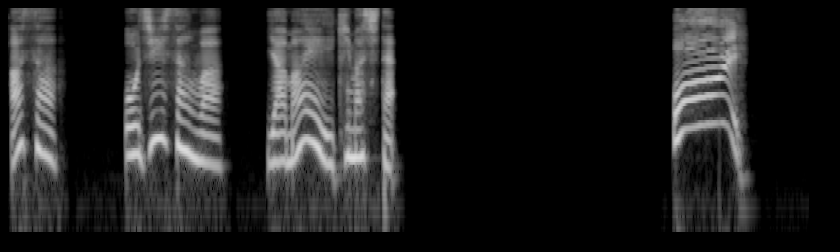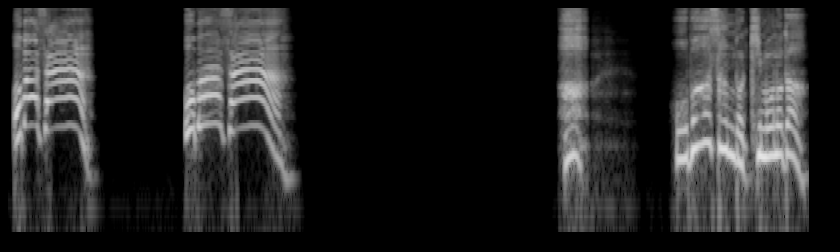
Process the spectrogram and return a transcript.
朝、おじいさんは山へ行きました。おーいおばあさんおばあさんあおばあさんの着物だ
